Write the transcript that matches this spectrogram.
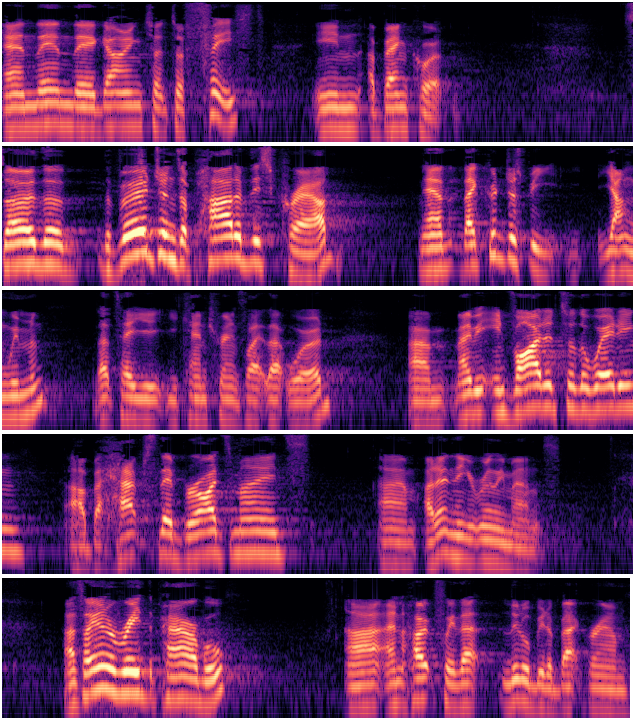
and then they're going to, to feast in a banquet. So the, the virgins are part of this crowd. Now, they could just be young women. That's how you, you can translate that word. Um, maybe invited to the wedding. Uh, perhaps they're bridesmaids. Um, I don't think it really matters. Uh, so I'm going to read the parable, uh, and hopefully that little bit of background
